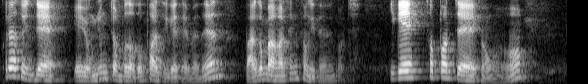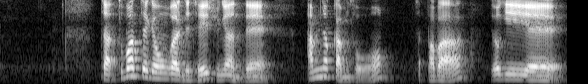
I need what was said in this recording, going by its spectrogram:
그래서 이제 얘 용융점보다 높아지게 되면은 마그마가 생성이 되는 거지. 이게 첫 번째 경우. 자, 두 번째 경우가 이제 제일 중요한데 압력 감소. 자, 봐봐. 여기에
